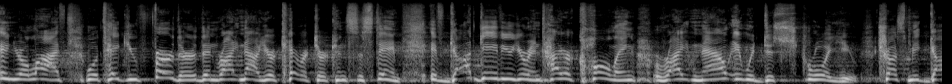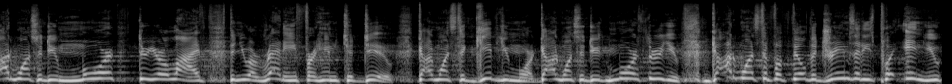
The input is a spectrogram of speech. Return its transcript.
in your life will take you further than right now your character can sustain. If God gave you your entire calling right now, it would destroy you. Trust me, God wants to do more through your life than you are ready for Him to do. God wants to give you more. God wants to do more through you. God wants to fulfill the dreams that He's put in you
